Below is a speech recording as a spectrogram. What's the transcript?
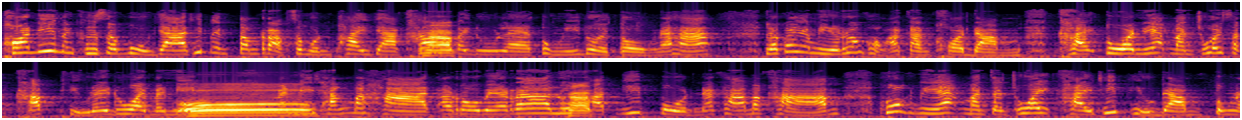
เพราะนี่มันคือสบู่ยาที่เป็นตำรับสมุนไพรยาเข้าครับ ไปดูแลตรงนี้โดยตรงนะคะ แล้วก็ยังมีเรื่องของอาการคอดำไข่ตัวเนี้ยมันช่วยสครับผิวได้ด้วยมันมี โอ้ มันมีทั้งมหาดอะโรเวราลูกครับพับญี่ปุ่นนะคะมะขาม พวกเนี้ยมันจะช่วยใครที่ผิวดำตรงไหน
